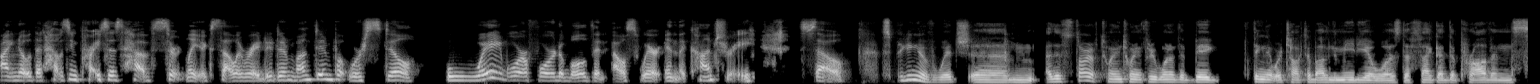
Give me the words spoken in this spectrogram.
I know that housing prices have certainly accelerated in Moncton, but we're still way more affordable than elsewhere in the country. So, speaking of which, um, at the start of 2023, one of the big thing that were talked about in the media was the fact that the province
